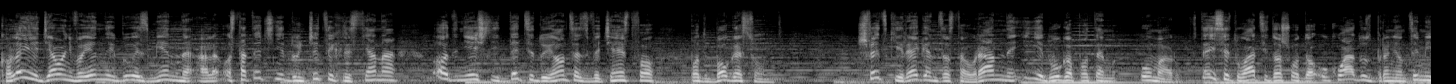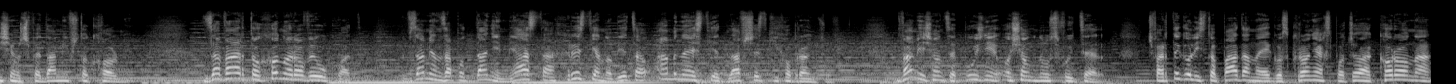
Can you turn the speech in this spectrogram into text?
Koleje działań wojennych były zmienne, ale ostatecznie Duńczycy Chrystiana odnieśli decydujące zwycięstwo pod Bogesund. Szwedzki regent został ranny i niedługo potem umarł. W tej sytuacji doszło do układu z broniącymi się Szwedami w Sztokholmie. Zawarto honorowy układ. W zamian za poddanie miasta Chrystian obiecał amnestię dla wszystkich obrońców. Dwa miesiące później osiągnął swój cel. 4 listopada na jego skroniach spoczęła korona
